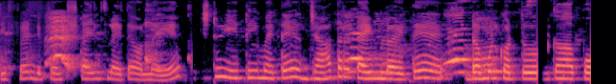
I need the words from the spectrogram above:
డిఫరెంట్ డిఫరెంట్ స్టైల్స్లో అయితే ఉన్నాయి. నెక్స్ట్ ఈ థీమ్ అయితే జాతర టైంలో అయితే డ్రమ్ములు కొట్టు ఇంకా పో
